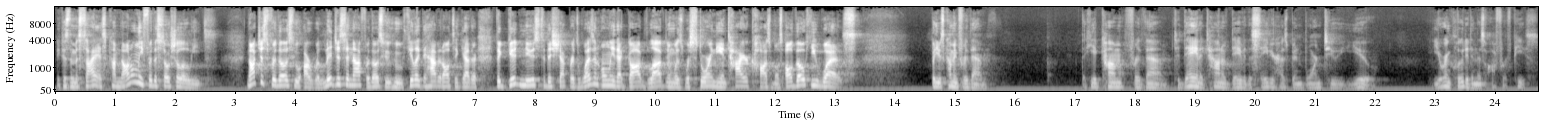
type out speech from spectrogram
Because the Messiah has come not only for the social elites, not just for those who are religious enough or those who, who feel like they have it all together. The good news to the shepherds wasn't only that God loved and was restoring the entire cosmos, although he was, but he was coming for them. That he had come for them. Today, in a town of David, the Savior has been born to you. You're included in this offer of peace.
